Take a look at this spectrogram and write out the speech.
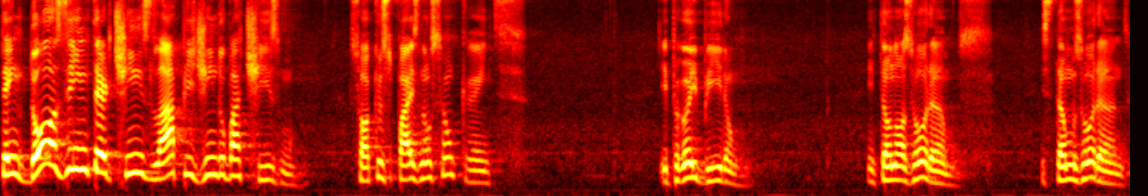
Tem 12 intertins lá pedindo batismo, só que os pais não são crentes e proibiram. Então nós oramos, estamos orando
